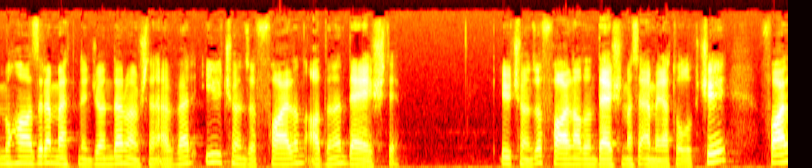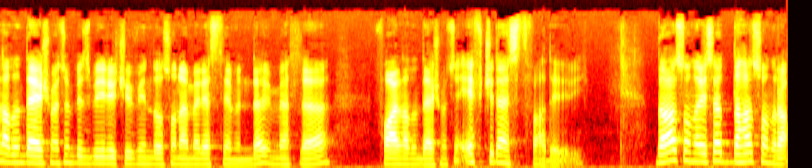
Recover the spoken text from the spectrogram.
mühazirə mətnini göndərməmişdən əvvəl ilk öncə faylın adını dəyişdi. İlk öncə faylın adının dəyişilməsi əməliyyat olub ki, faylın adını dəyişmək üçün biz bilirik ki, Windows-un əməliyyat sistemində ümumiyyətlə faylın adını dəyişmək üçün F2-dən istifadə edirik. Daha sonra isə daha sonra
